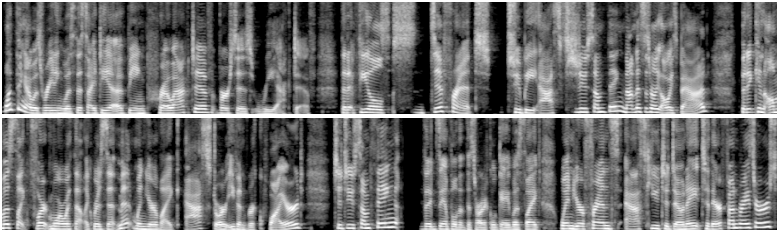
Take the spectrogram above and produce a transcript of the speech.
One thing I was reading was this idea of being proactive versus reactive, that it feels different to be asked to do something, not necessarily always bad, but it can almost like flirt more with that like resentment when you're like asked or even required to do something the example that this article gave was like when your friends ask you to donate to their fundraisers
